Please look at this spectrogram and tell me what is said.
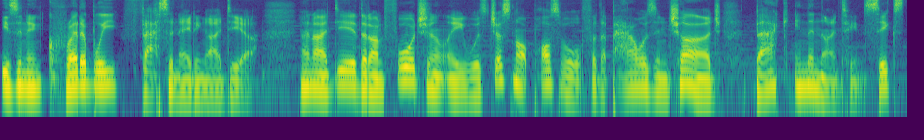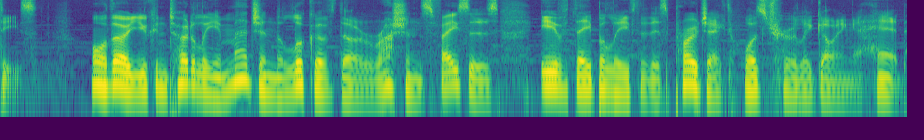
is an incredibly fascinating idea. An idea that unfortunately was just not possible for the powers in charge back in the 1960s. Although you can totally imagine the look of the Russians' faces if they believed that this project was truly going ahead.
